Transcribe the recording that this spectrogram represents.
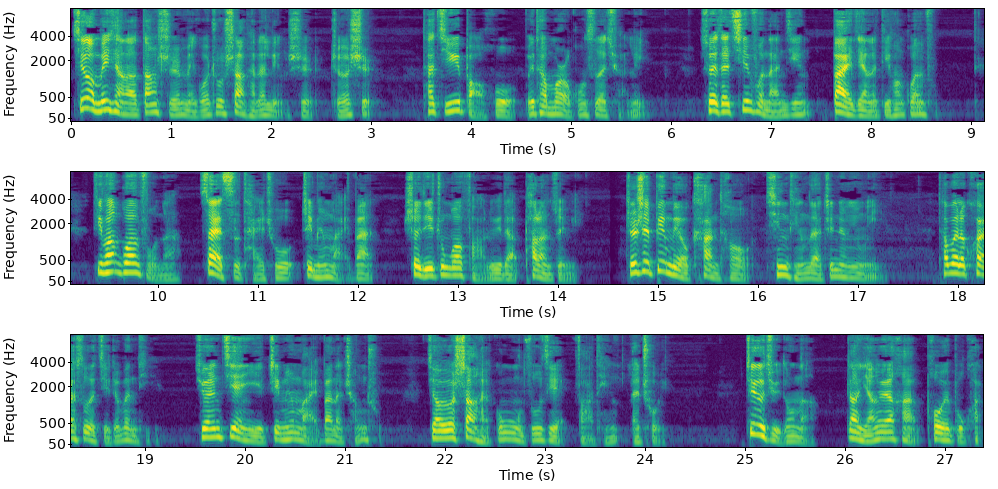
结果没想到，当时美国驻上海的领事哲士，他急于保护维特摩尔公司的权利，所以他亲赴南京拜见了地方官府。地方官府呢，再次抬出这名买办涉及中国法律的叛乱罪名。哲士并没有看透清廷的真正用意，他为了快速的解决问题，居然建议这名买办的惩处。交由上海公共租界法庭来处理，这个举动呢，让杨约翰颇为不快，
